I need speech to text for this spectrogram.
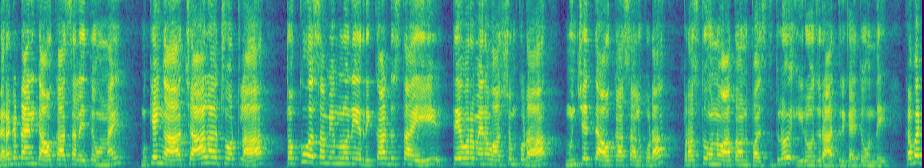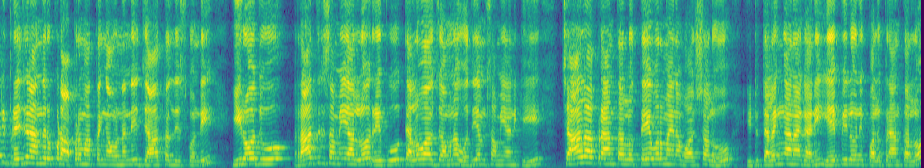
పెరగటానికి అవకాశాలు అయితే ఉన్నాయి. ముఖ్యంగా చాలా చోట్ల తక్కువ సమయంలోనే రికార్డు స్థాయి తీవ్రమైన వర్షం కూడా ముంచెత్తే అవకాశాలు కూడా ప్రస్తుతం ఉన్న వాతావరణ పరిస్థితిలో ఈరోజు రాత్రికి అయితే ఉంది. కాబట్టి ప్రజలందరూ కూడా అప్రమత్తంగా ఉండండి జాగ్రత్తలు తీసుకోండి. ఈరోజు రాత్రి సమయాల్లో రేపు తెల్లవారుజామున ఉదయం సమయానికి చాలా ప్రాంతాల్లో తీవ్రమైన వర్షాలు ఇటు తెలంగాణ కానీ ఏపీలోని పలు ప్రాంతాల్లో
